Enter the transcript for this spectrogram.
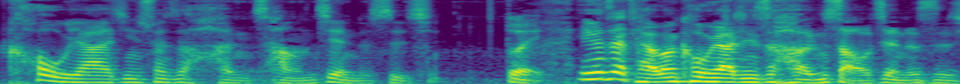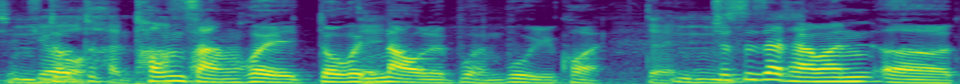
扣押金算是很常见的事情。对，因为在台湾扣押金是很少见的事情，就通常会都会闹得不很不愉快。对，就是在台湾呃。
